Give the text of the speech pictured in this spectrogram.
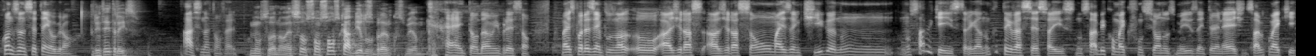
Quantos anos você tem, Ogrão? 33. Ah, você não é tão velho. Não sou, não. É só, são só os cabelos brancos mesmo. é, então dá uma impressão. Mas, por exemplo, a, gera, a geração mais antiga não, não sabe o que é isso, tá ligado? Nunca teve acesso a isso. Não sabe como é que funciona os meios da internet, não sabe como é que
